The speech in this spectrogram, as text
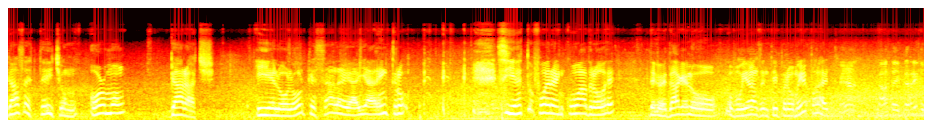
gas station, Ormond Garage. Y el olor que sale ahí adentro, si esto fuera en cuadro, eh, de verdad que lo, pudieran sentir. Pero miren para esto. Mira, el carrito.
